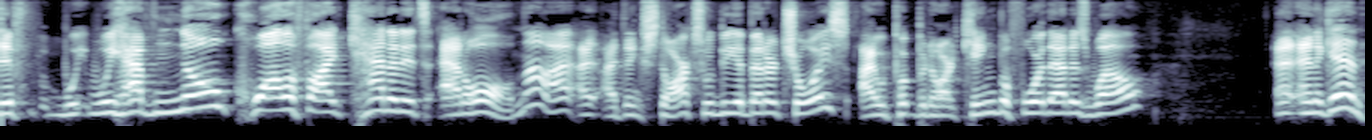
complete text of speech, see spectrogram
if we, we have no qualified candidates at all. No, I, I think Starks would be a better choice. I would put Bernard King before that as well. And, and again,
